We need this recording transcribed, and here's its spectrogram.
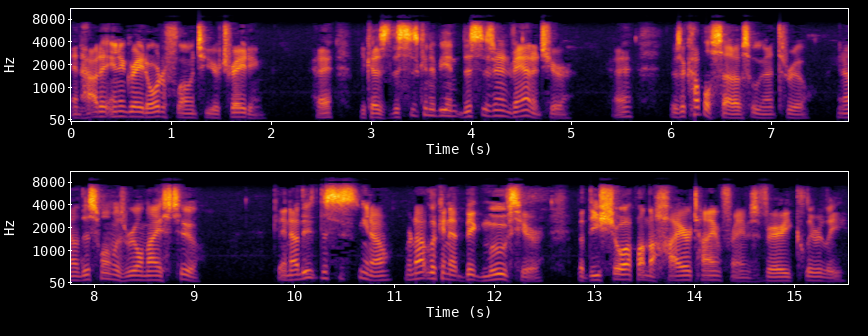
and how to integrate order flow into your trading. Okay, because this is going to be an, this is an advantage here. Okay, there's a couple setups we went through. You know, this one was real nice too. Okay, now this, this is you know we're not looking at big moves here, but these show up on the higher time frames very clearly.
